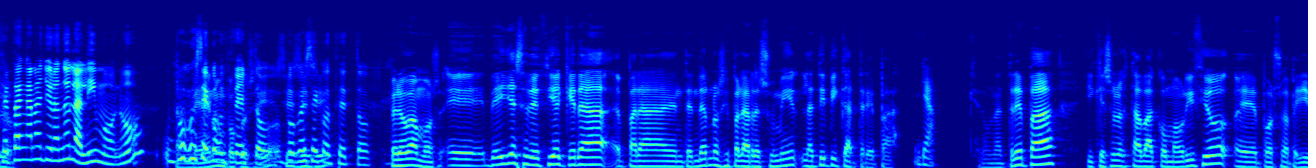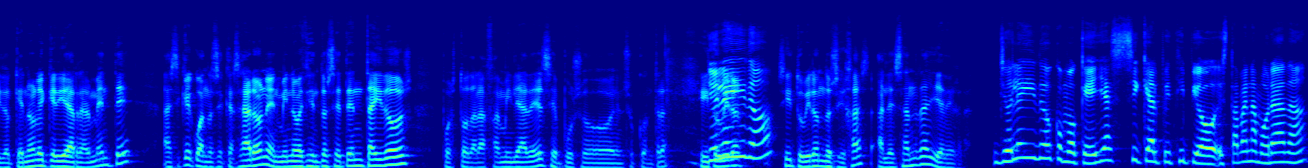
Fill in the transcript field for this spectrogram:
Z llorando en la limo, ¿no? Un poco ese También, un poco concepto, sí, un poco sí, ese sí. concepto. Pero vamos, eh, de ella se decía que era, para entendernos y para resumir, la típica trepa. Ya. que era una trepa y que solo estaba con Mauricio eh, por su apellido, que no le quería realmente. Así que cuando se casaron en 1972, pues toda la familia de él se puso en su contra. Y Yo he leído, Sí, tuvieron dos hijas, Alessandra y Alegra. Yo he leído como que ella sí que al principio estaba enamorada,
